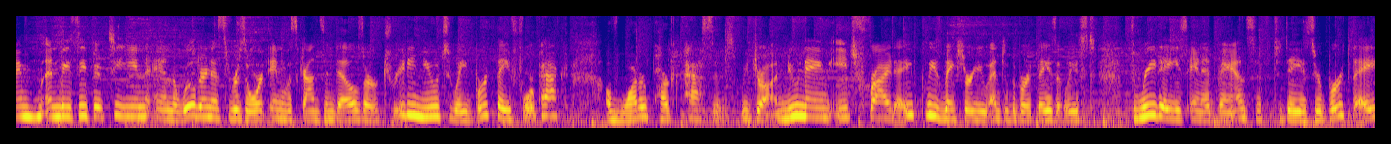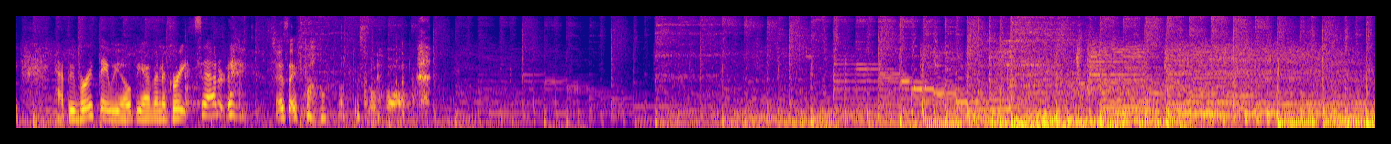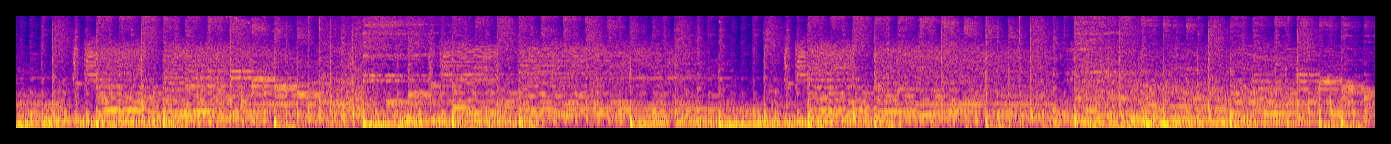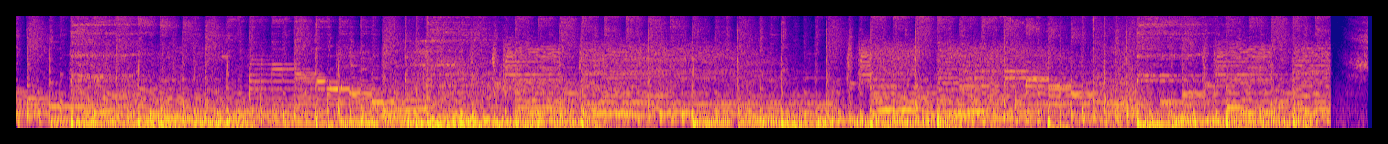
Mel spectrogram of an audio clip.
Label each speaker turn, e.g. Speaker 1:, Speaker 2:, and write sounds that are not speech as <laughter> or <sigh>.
Speaker 1: time. NBC 15 and the Wilderness Resort in Wisconsin Dells are treating you to a birthday four-pack of water park passes. We draw a new name each Friday. Please make sure you enter the birthdays at least three days in advance. If today is your birthday, happy birthday. We hope you're having a great Saturday <laughs> as I follow up. <laughs>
